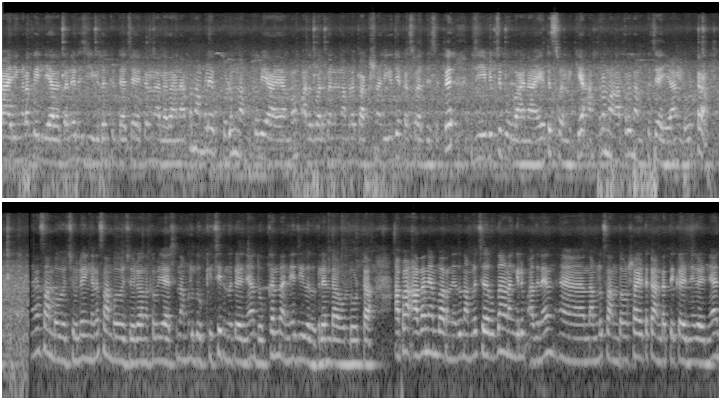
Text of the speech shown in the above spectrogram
കാര്യങ്ങളൊക്കെ ഇല്ലാതെ തന്നെ ഒരു ജീവിതം കിട്ടാച്ച ഏറ്റവും നല്ലതാണ്. അപ്പോൾ നമ്മൾ എപ്പോഴും നമുക്ക് വ്യായാമം അതുപോലെ തന്നെ നമ്മുടെ ഭക്ഷണ രീതിയൊക്കെ ശ്രദ്ധിച്ചിട്ട് ജീവിച്ചു പോകാനായിട്ട് ശ്രമിക്കുക. അത്ര അത്രമാത്രം നമുക്ക് ചെയ്യാനുള്ളൂ കേട്ടോ. അങ്ങനെ സംഭവിച്ചല്ലോ ഇങ്ങനെ സംഭവിച്ചല്ലോ എന്നൊക്കെ വിചാരിച്ച് നമ്മൾ ദുഃഖിച്ചിരുന്ന് കഴിഞ്ഞാൽ ദുഃഖം തന്നെ ജീവിതത്തിൽ ഉണ്ടാവുള്ളൂ കേട്ടോ അപ്പോൾ അതാ ഞാൻ പറഞ്ഞത് നമ്മൾ ചെറുതാണെങ്കിലും അതിനെ നമ്മൾ സന്തോഷമായിട്ട് കണ്ടെത്തി കഴിഞ്ഞു കഴിഞ്ഞാൽ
